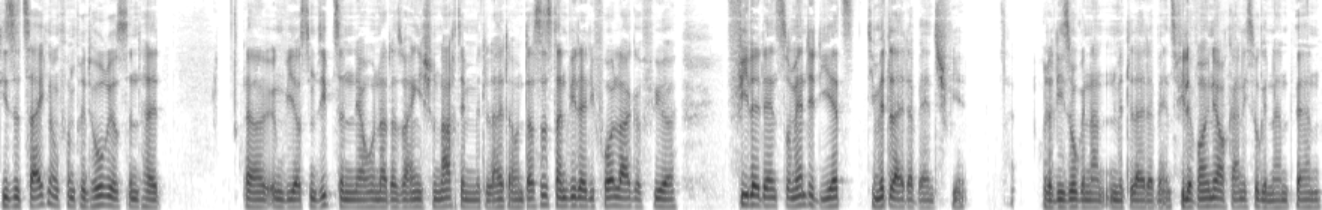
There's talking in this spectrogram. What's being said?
diese Zeichnungen von Pretorius sind halt äh, irgendwie aus dem 17. Jahrhundert, also eigentlich schon nach dem Mittelalter. Und das ist dann wieder die Vorlage für viele der Instrumente, die jetzt die Mittelalterbands spielen. Oder die sogenannten Mittelalterbands. Viele wollen ja auch gar nicht so genannt werden.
